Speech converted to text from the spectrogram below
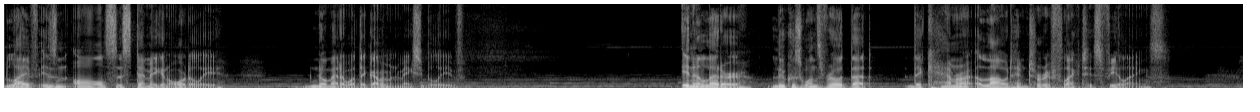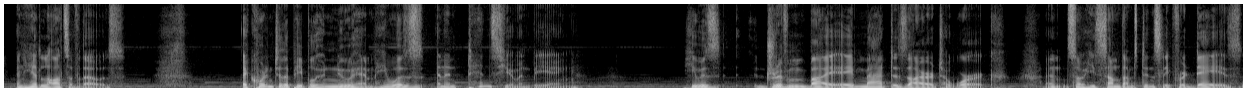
life isn't all systemic and orderly, no matter what the government makes you believe. In a letter, Luckus once wrote that the camera allowed him to reflect his feelings, and he had lots of those. According to the people who knew him, he was an intense human being. He was driven by a mad desire to work, and so he sometimes didn't sleep for days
